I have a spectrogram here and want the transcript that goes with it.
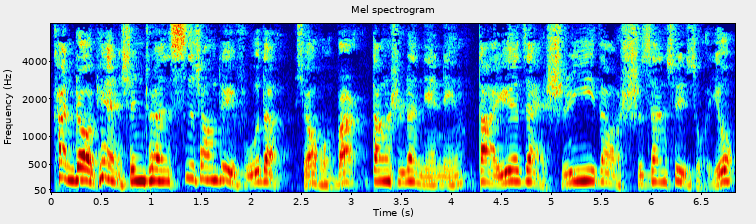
看照片，身穿私商队服的小伙伴，当时的年龄大约在十一到十三岁左右，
